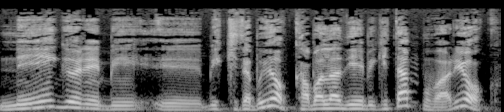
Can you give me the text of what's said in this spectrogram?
Neye göre bir e, bir kitabı yok? Kabala diye bir kitap mı var? Yok.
